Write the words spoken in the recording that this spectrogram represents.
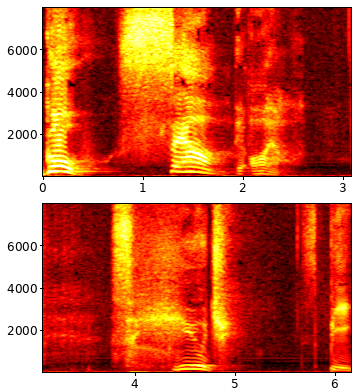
Go sell the oil. It's huge. It's big.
